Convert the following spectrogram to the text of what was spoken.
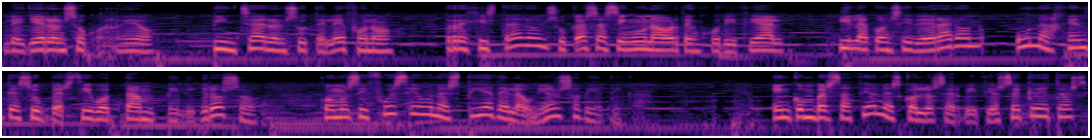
leyeron su correo, pincharon su teléfono, registraron su casa sin una orden judicial y la consideraron un agente subversivo tan peligroso como si fuese una espía de la Unión Soviética. En conversaciones con los servicios secretos,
